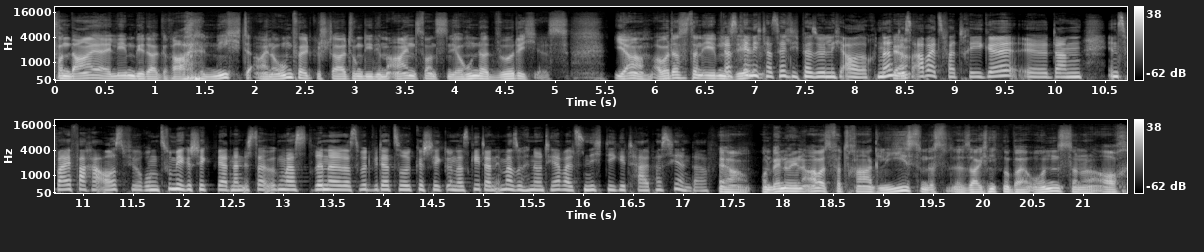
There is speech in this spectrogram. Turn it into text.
Von daher erleben wir da gerade nicht eine Umfeldgestaltung, die dem 21. Jahrhundert würdig ist. Ja, aber das ist dann eben Das kenne ich tatsächlich persönlich auch, ne? Ja. dass Arbeitsverträge äh, dann in zweifacher Ausführung zu mir geschickt werden. Dann ist da irgendwas drin, das wird wieder zurückgeschickt und das geht dann immer so hin und her, weil es nicht digital passieren darf. Ja, und wenn du den Arbeitsvertrag liest, und das sage ich nicht nur bei uns, sondern auch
